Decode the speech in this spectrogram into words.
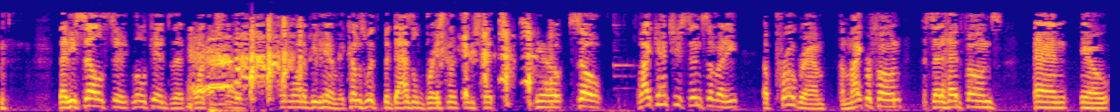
that he sells to little kids that watch the show and want to be him. It comes with bedazzled bracelets and shit. You know, so why can't you send somebody a program, a microphone, a set of headphones, and you know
